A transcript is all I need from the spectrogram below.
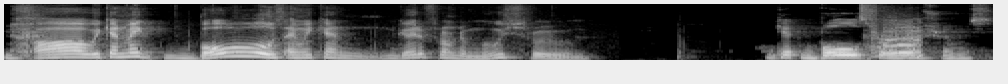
Oh, we can make bowls and we can get it from the mushroom. Get bowls from mushrooms.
